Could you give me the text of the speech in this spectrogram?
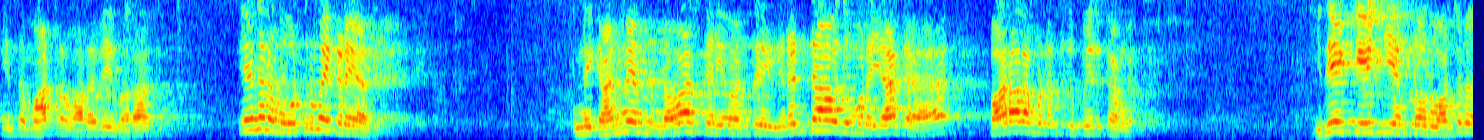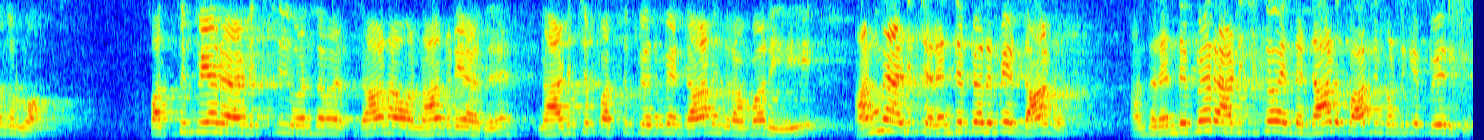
இந்த மாற்றம் வரவே வராது. ஏன்னா நம்ம ஒற்றுமை கிடையாது. இன்னைக்கு அண்ணன் நவாஸ் கனி வந்து இரண்டாவது முறையாக பாராளுமன்றத்துக்கு போயிருக்காங்க. இதே கேஜிஎஃப்ல ஒரு வசனம் சொல்லுவான். பத்து பேர் அடிச்சு வந்தவன் டான் அவன் நான் கிடையாது. நான் அடித்த பத்து பேருமே டானுங்கிற மாதிரி அண்ணன் அடித்த ரெண்டு பேருமே டானு. அந்த ரெண்டு பேரை அடிச்சு தான் இந்த டானு பார்லிமெண்ட்டுக்கே போயிருக்கு.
